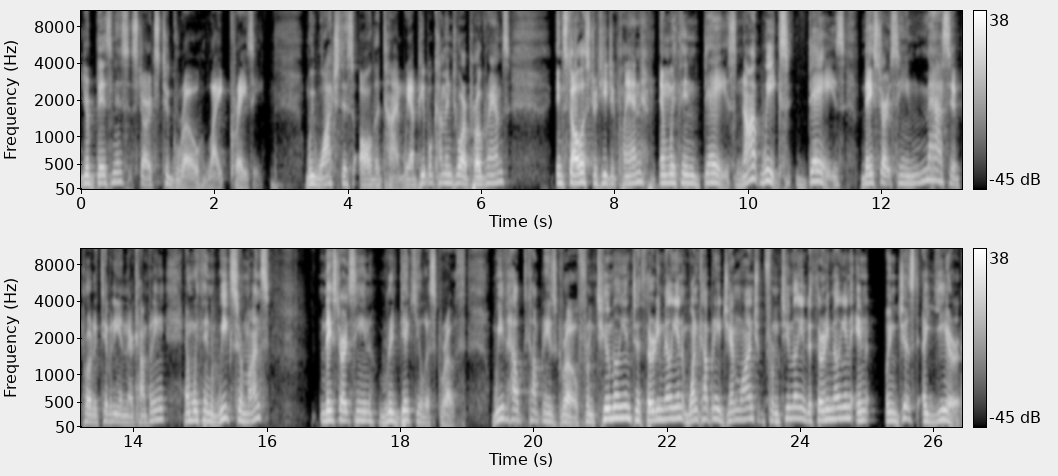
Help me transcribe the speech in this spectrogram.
your business starts to grow like crazy. We watch this all the time. We have people come into our programs install a strategic plan, and within days, not weeks, days, they start seeing massive productivity in their company. And within weeks or months, they start seeing ridiculous growth. We've helped companies grow from 2 million to 30 million. One company, Gym Launch, from 2 million to 30 million in in just a year.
